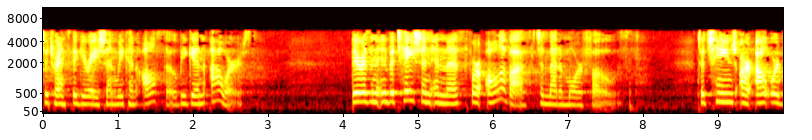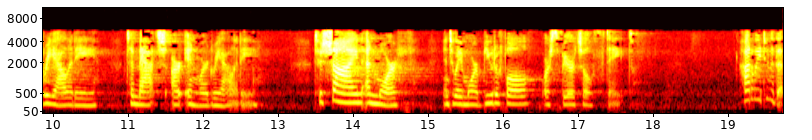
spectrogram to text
to transfiguration, we can also begin ours. There is an invitation in this for all of us to metamorphose, to change our outward reality to match our inward reality, to shine and morph into a more beautiful or spiritual state. How do we do this?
